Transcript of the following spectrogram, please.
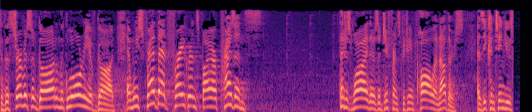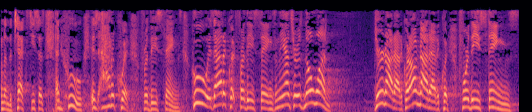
to the service of God and the glory of God. And we spread that fragrance by our presence. That is why there's a difference between Paul and others. As he continues on in the text, he says, And who is adequate for these things? Who is adequate for these things? And the answer is no one. You're not adequate. I'm not adequate for these things.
